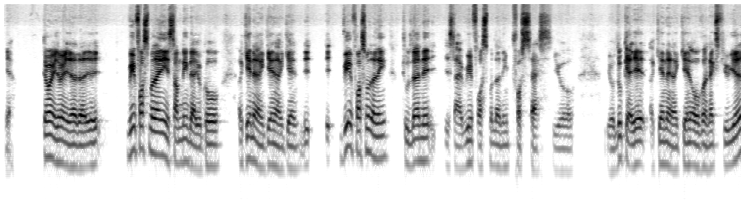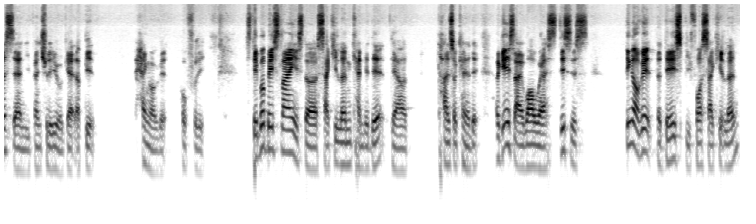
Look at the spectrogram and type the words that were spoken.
Yeah. Don't worry, don't worry. The, the, reinforcement learning is something that you go again and again and again. It, it, reinforcement learning to learn it is like reinforcement learning process. You you'll look at it again and again over the next few years, and eventually you'll get a bit hang of it, hopefully. Stable baseline is the scikit-learn candidate. There are tons of candidates. Again, it's like Wild West. This is, think of it the days before scikit-learn.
